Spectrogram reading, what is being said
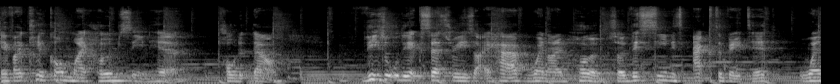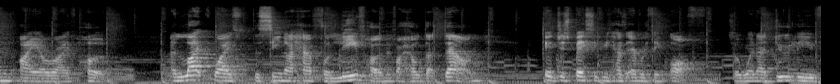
if I click on my home scene here, hold it down, these are all the accessories I have when I'm home. So this scene is activated when I arrive home. And likewise, the scene I have for leave home, if I hold that down, it just basically has everything off. So when I do leave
